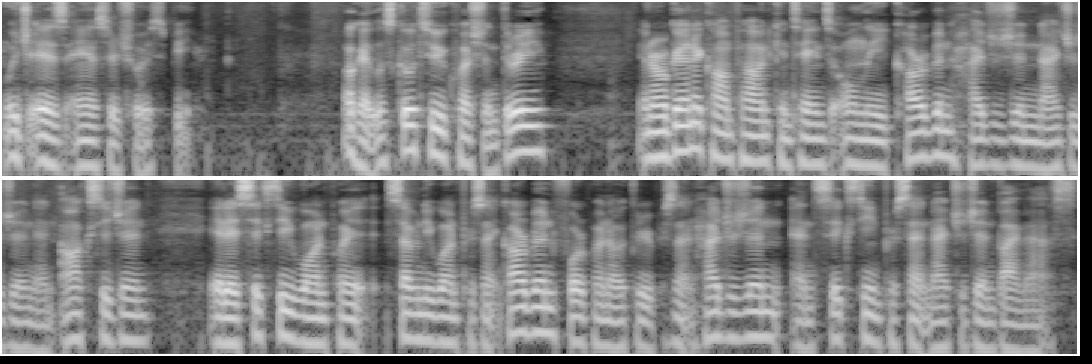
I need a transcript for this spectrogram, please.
which is answer choice B. Okay, let's go to question three. An organic compound contains only carbon, hydrogen, nitrogen, and oxygen. It is 61.71% carbon, 4.03% hydrogen, and 16% nitrogen by mass.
